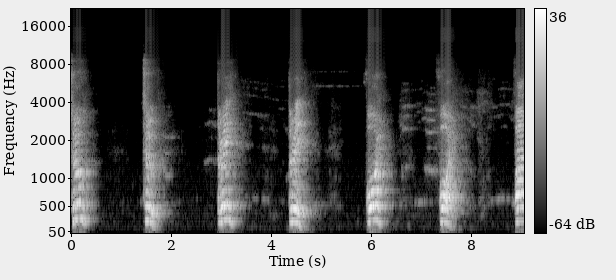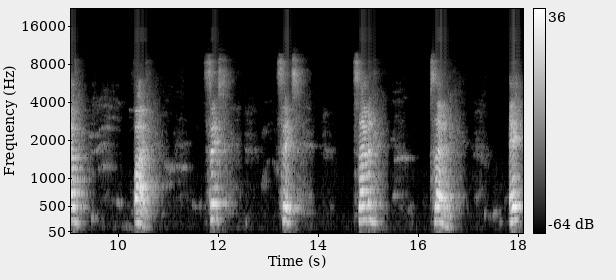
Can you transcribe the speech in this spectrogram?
two, two, three, three, four, four, five, five, six, six, seven, seven, eight,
